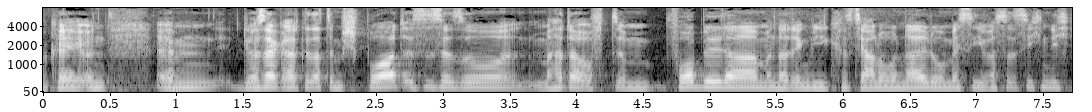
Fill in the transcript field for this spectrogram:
Okay, und ähm, du hast ja gerade gesagt, im Sport ist es ja so, man hat da oft ähm, Vorbilder, man hat irgendwie Cristiano Ronaldo, Messi, was weiß ich nicht,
